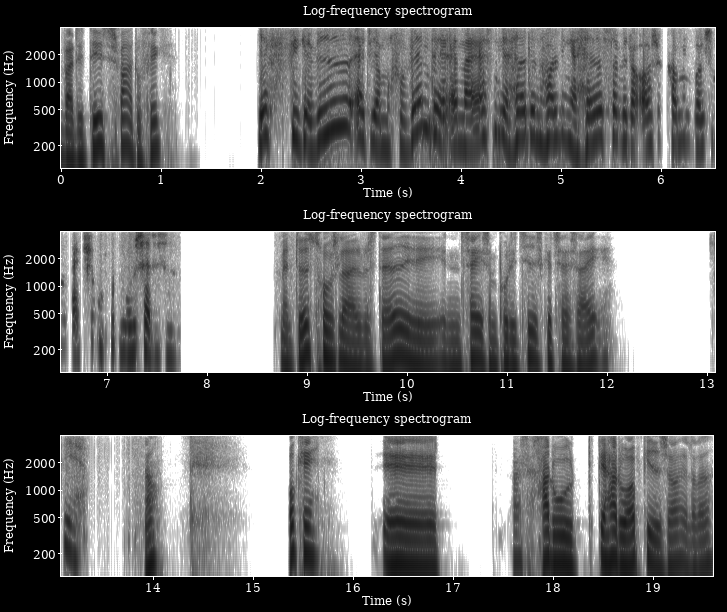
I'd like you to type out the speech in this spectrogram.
var det, det svar, du fik? Jeg fik at vide, at jeg må forvente, at når jeg, sådan, jeg havde den holdning, jeg havde, så vil der også komme en voldsom reaktion på den modsatte side. Men dødstrusler er vel stadig en sag, som politiet skal tage sig af? Ja. Nå. Okay. Øh, har du, det har du opgivet så, eller hvad?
